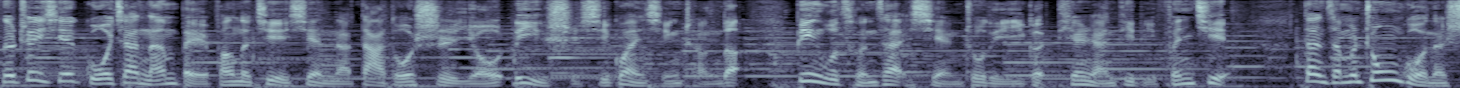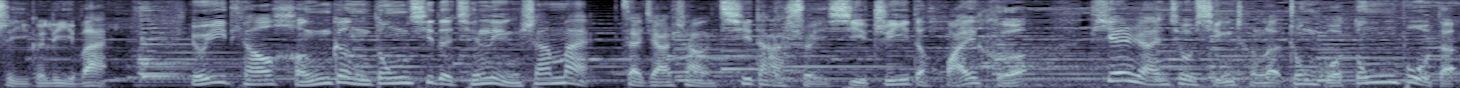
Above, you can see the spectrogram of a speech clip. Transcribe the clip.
那这些国家南北方的界限呢，大多是由历史习惯形成的，并不存在显著的。一个天然地理分界，但咱们中国呢是一个例外，有一条横亘东西的秦岭山脉，再加上七大水系之一的淮河，天然就形成了中国东部的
